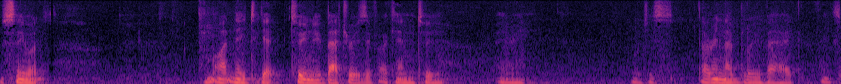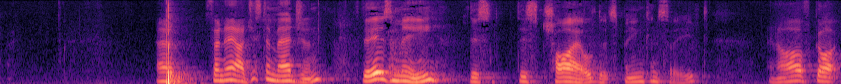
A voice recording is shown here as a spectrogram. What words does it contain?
see what I might need to get two new batteries if I can too, Mary. We'll just, they're in that blue bag. Thanks, mate. Um, so now, just imagine there's me, this, this child that's been conceived, and I've got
